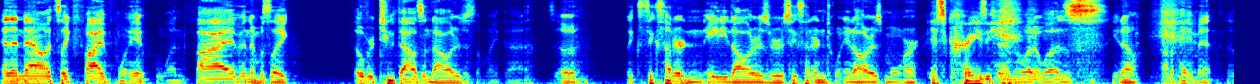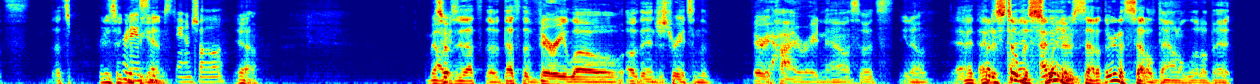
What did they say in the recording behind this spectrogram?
and then now it's like five point one five, and it was like over two thousand dollars or something like that. So like six hundred and eighty dollars or six hundred and twenty dollars more it's crazy than what it was, you know, on a payment. That's that's pretty significant. Pretty substantial. Yeah. I mean, So- obviously, that's the that's the very low of the interest rates and the very high right now. So it's you know, I, I But it's still I, the I think they're swing. settle. They're going to settle down a little bit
